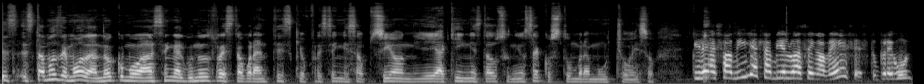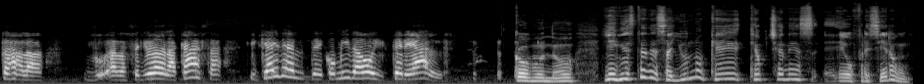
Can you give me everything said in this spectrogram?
Estamos de moda, ¿no? Como hacen algunos restaurantes que ofrecen esa opción y aquí en Estados Unidos se acostumbra mucho eso. Y las familias también lo hacen a veces. Tú preguntas a la, a la señora de la casa, ¿y qué hay de, de comida hoy? Cereal. ¿Cómo no? Y en este desayuno, ¿qué, qué opciones eh, ofrecieron?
